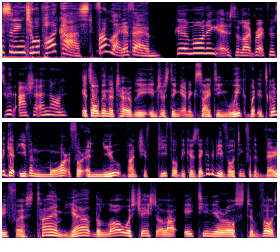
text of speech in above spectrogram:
listening to a podcast from Lite FM. Good morning. It's the Lite Breakfast with Asha and Non. It's all been a terribly interesting and exciting week, but it's going to get even more for a new bunch of people because they're going to be voting for the very first time. Yeah, the law was changed to allow 18 year olds to vote.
